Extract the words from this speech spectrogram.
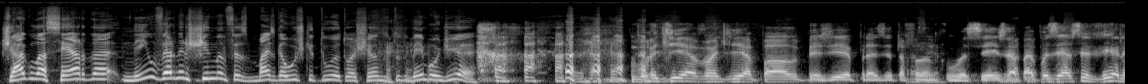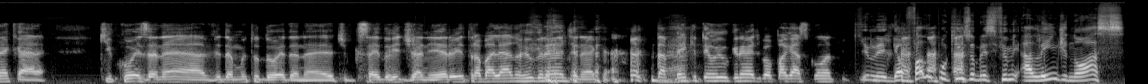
Tiago Lacerda, nem o Werner Schindman fez mais gaúcho que tu, eu tô achando. Tudo bem? Bom dia. bom dia, bom dia, Paulo, PG. Prazer estar prazer. falando com vocês, rapaz. Pois é, você vê, né, cara? Que coisa, né? A vida é muito doida, né? Eu tive que sair do Rio de Janeiro e trabalhar no Rio Grande, né, cara? Ainda bem que tem o Rio Grande para pagar as contas. Que legal. Fala um pouquinho sobre esse filme, Além de Nós.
